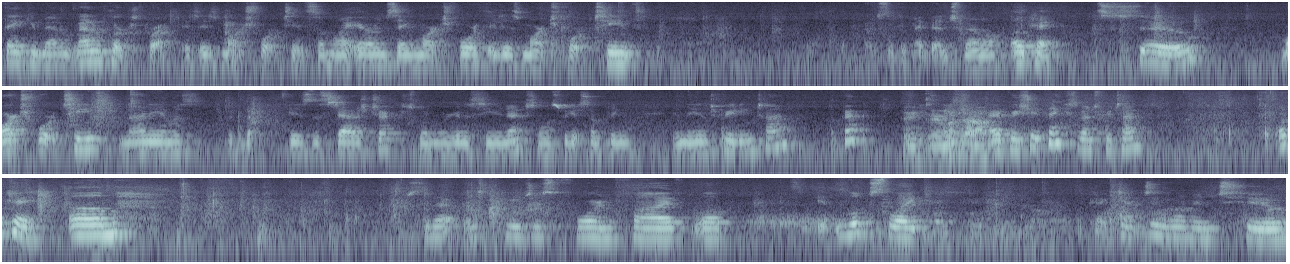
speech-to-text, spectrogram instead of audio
Thank you, Madam, Madam Clerk's correct, it is March fourteenth, so my error in saying March fourth, it is March fourteenth. I was looking at my bench memo, okay, so, March fourteenth, nine AM is, the- is the status check, is when we're gonna see you next, unless we get something in the intervening time, okay? Thank you very much, I appreciate, it. thank you so much for your time. Okay, um, so that was pages four and five, well, it looks like, okay, I can't do one and two.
